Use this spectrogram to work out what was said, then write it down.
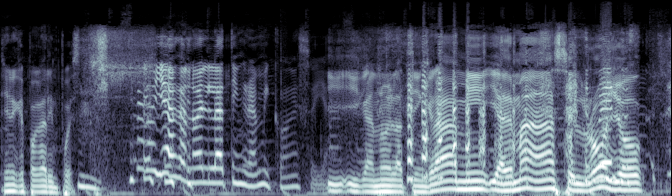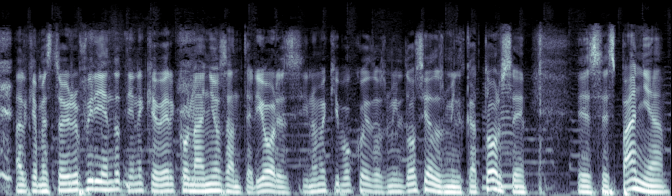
tiene que pagar impuestos. Pero ya ganó el Latin Grammy con eso ya. Y, y ganó el Latin Grammy. Y además, el rollo al que me estoy refiriendo tiene que ver con años anteriores. Si no me equivoco, de 2012 a 2014. Es España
